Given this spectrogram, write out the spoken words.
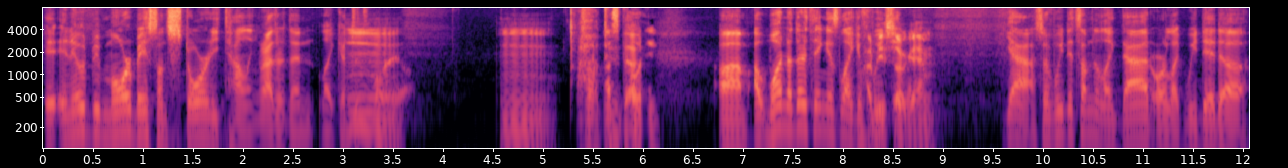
and it would be more based on storytelling rather than like a tutorial. Mm. So Oh, dude, that. Um, uh, one other thing is like if I'd we be so did- game. yeah, so if we did something like that, or like we did a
